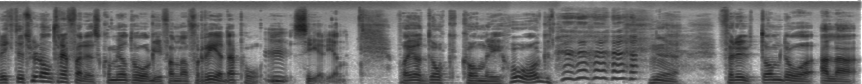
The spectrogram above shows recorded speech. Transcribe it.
Riktigt hur de träffades kommer jag inte ihåg ifall man får reda på i serien. Vad jag dock kommer ihåg, förutom då alla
